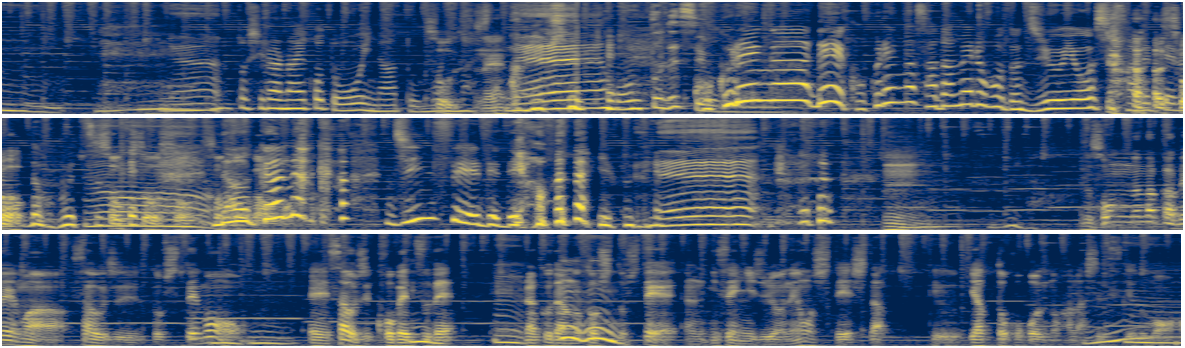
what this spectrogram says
うん。ね。ね本当知らないこと多いなと思いました。ね。え本当ですよね。国連がで国連が定めるほど重要視されてる動物ってなかな人生で出会わないよね。ねうん。でそんな中でまあサウジとしても、うん。えーサウジ個別でえうん。ラクダの都市としてあの2024年を指定したっていうやっとここの話ですけども、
